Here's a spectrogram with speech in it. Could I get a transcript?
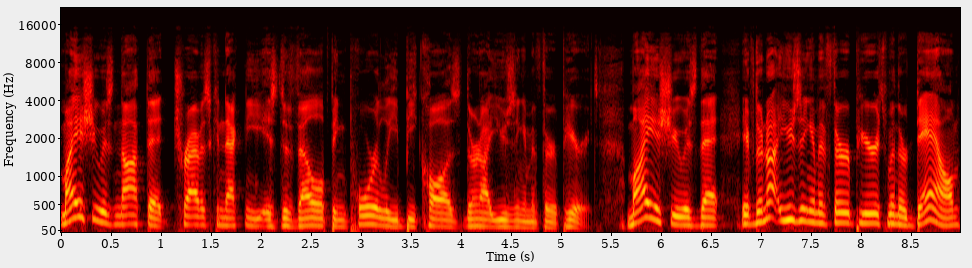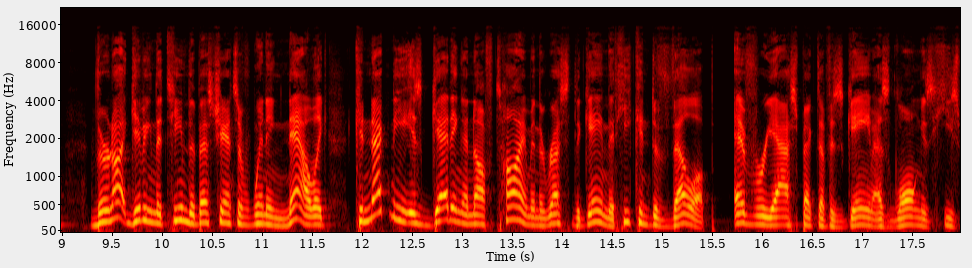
my issue is not that Travis Konecny is developing poorly because they're not using him in third periods. My issue is that if they're not using him in third periods when they're down, they're not giving the team the best chance of winning now. Like Konecny is getting enough time in the rest of the game that he can develop every aspect of his game as long as he's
